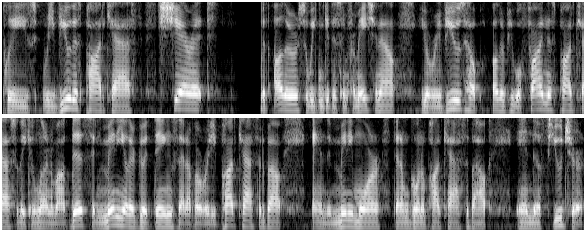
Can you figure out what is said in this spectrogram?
Please review this podcast, share it with others so we can get this information out. Your reviews help other people find this podcast so they can learn about this and many other good things that I've already podcasted about and the many more that I'm going to podcast about in the future.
